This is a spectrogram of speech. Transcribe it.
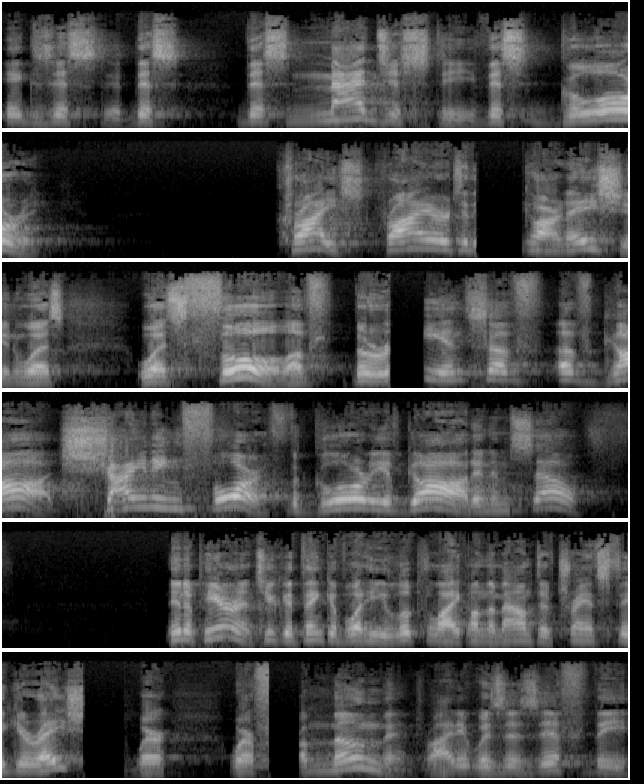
existed. This, this majesty, this glory. Christ, prior to the incarnation, was, was full of the radiance of, of God, shining forth the glory of God in Himself. In appearance, you could think of what he looked like on the Mount of Transfiguration, where, where for a moment, right, it was as if the,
